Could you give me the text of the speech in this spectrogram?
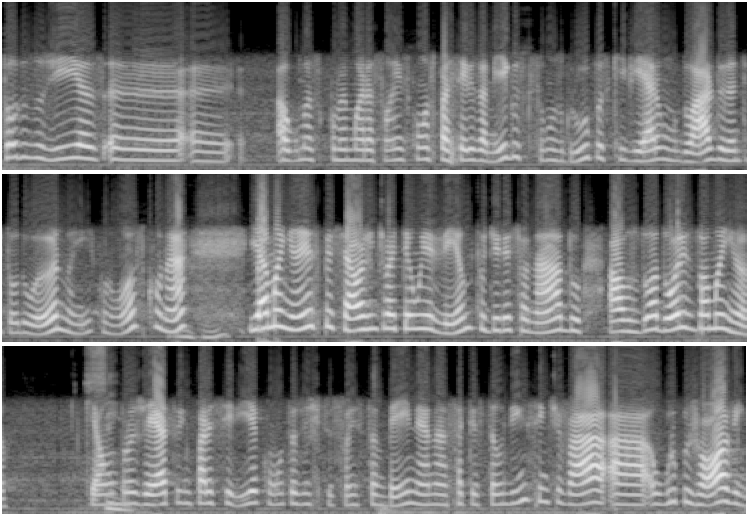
todos os dias uh, uh, algumas comemorações com os parceiros amigos, que são os grupos que vieram doar durante todo o ano aí conosco, né? Uhum. E amanhã, em especial, a gente vai ter um evento direcionado aos doadores do amanhã que é um projeto em parceria com outras instituições também, né, nessa questão de incentivar a, o grupo jovem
